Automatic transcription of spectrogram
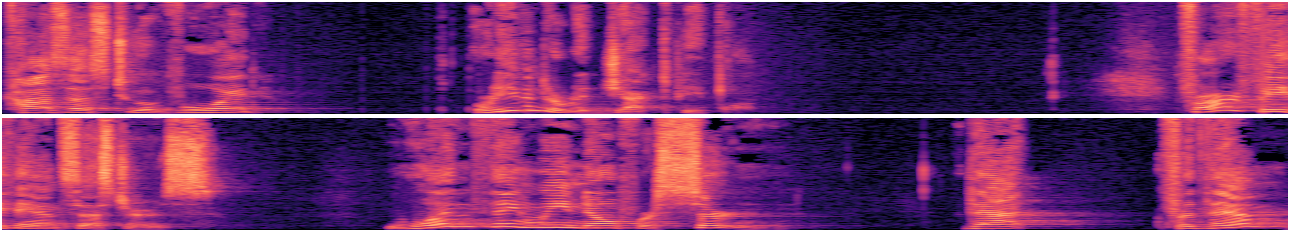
cause us to avoid or even to reject people. For our faith ancestors, one thing we know for certain that for them,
